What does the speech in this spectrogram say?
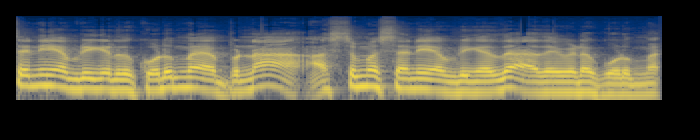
சனி அப்படிங்கிறது கொடுமை அப்படின்னா அஷ்டம சனி அப்படிங்கிறது அதை விட கொடுமை.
